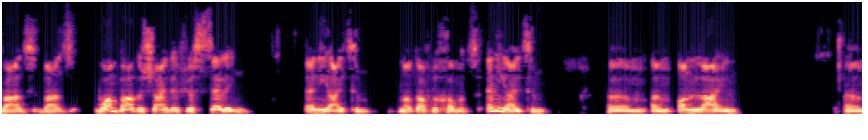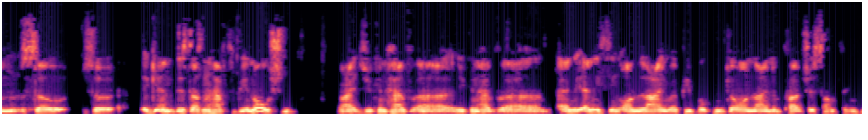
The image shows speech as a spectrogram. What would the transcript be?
But but one part of the Shaila, if you're selling any item, not after Chometz, any item um, um, online, um, so so again, this doesn't have to be an auction, right? You can have uh, you can have uh, any anything online where people can go online and purchase something.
